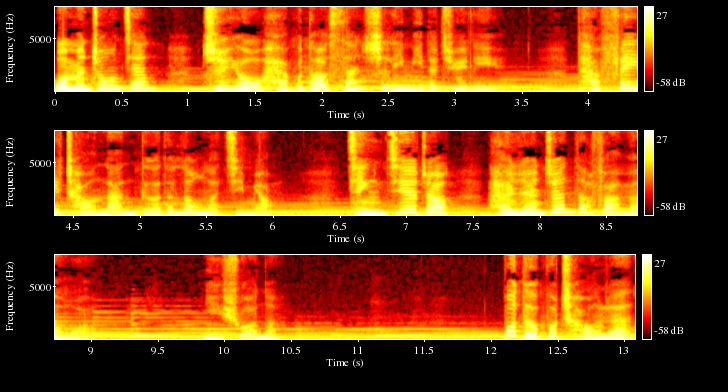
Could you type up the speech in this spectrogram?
我们中间只有还不到三十厘米的距离。他非常难得的愣了几秒，紧接着很认真地反问我：“你说呢？”不得不承认，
